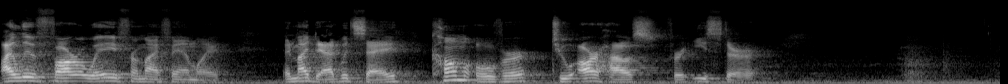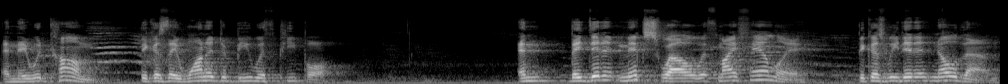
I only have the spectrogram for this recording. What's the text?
I live far away from my family. And my dad would say, Come over to our house for Easter. And they would come because they wanted to be with people. And they didn't mix well with my family because we didn't know them.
